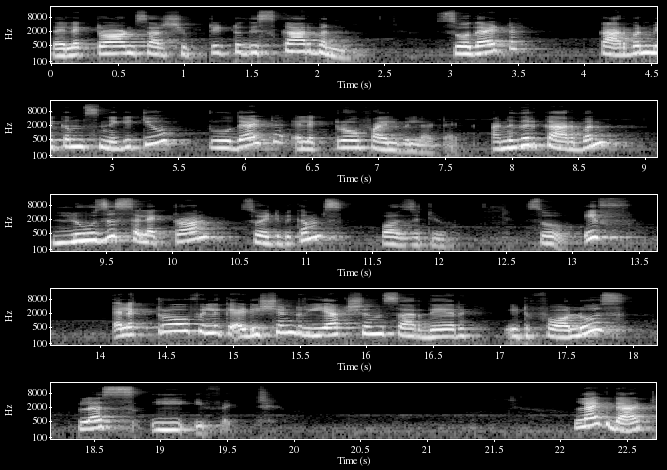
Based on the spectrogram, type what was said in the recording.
The electrons are shifted to this carbon so that carbon becomes negative to that electrophile will attack. Another carbon loses electron so it becomes positive. So if electrophilic addition reactions are there it follows plus E effect. Like that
